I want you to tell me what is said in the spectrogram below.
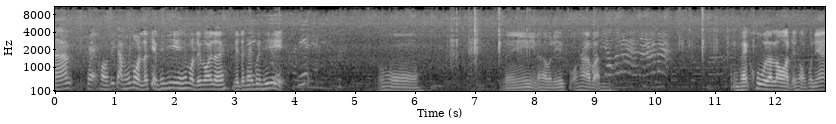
น้ไปเอาน้ำแกะของที่กลับให้หมดแล้วเก็บให้พี่ให้หมดเรียบร้อยเลยเดี๋ยวจะใช้พื้นที่ำนี่โอ้โห นี่นะครับวันนี้ห้าบาทมึงแพ็คคู่ตลอดไอสองคนเนี้ย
